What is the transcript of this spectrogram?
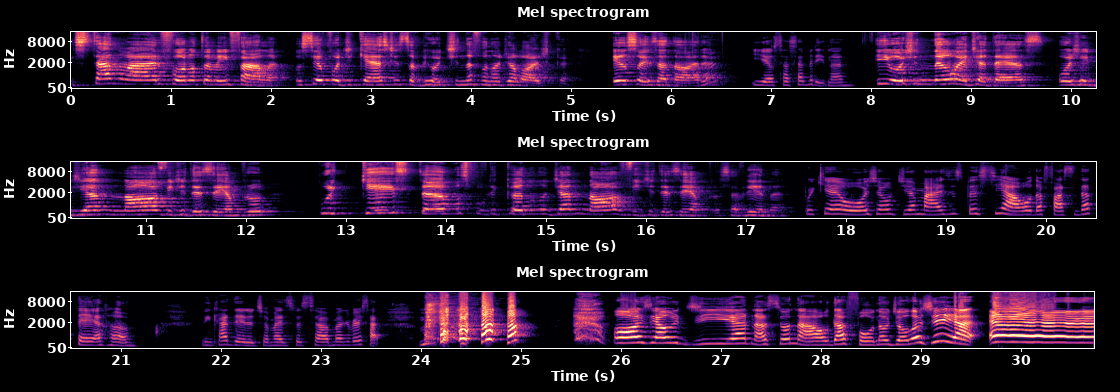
Está no ar, Fono Também Fala, o seu podcast sobre rotina fonodiológica. Eu sou Isadora. E eu sou a Sabrina. E hoje não é dia 10, hoje é dia 9 de dezembro. Por que estamos publicando no dia 9 de dezembro, Sabrina? Porque hoje é o dia mais especial da face da Terra. Brincadeira, o dia mais especial é meu aniversário. Hoje é o Dia Nacional da Fonoaudiologia!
